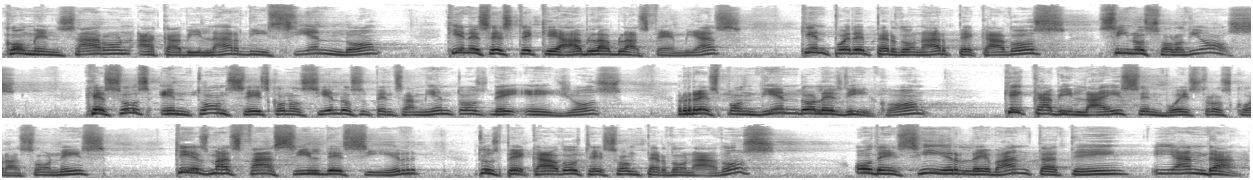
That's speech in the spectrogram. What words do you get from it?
comenzaron a cavilar diciendo, ¿quién es este que habla blasfemias? ¿Quién puede perdonar pecados sino solo Dios? Jesús entonces, conociendo sus pensamientos de ellos, respondiendo les dijo, ¿qué caviláis en vuestros corazones? ¿Qué es más fácil decir, tus pecados te son perdonados? O decir, levántate y anda.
